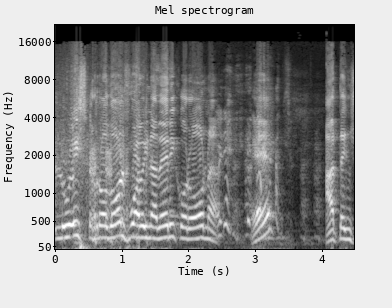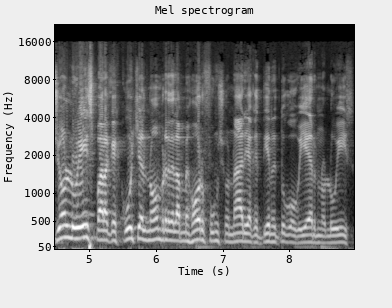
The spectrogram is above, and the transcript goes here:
Luis Rodolfo Abinader y Corona. ¿Eh? Atención, Luis, para que escuche el nombre de la mejor funcionaria que tiene tu gobierno, Luis.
